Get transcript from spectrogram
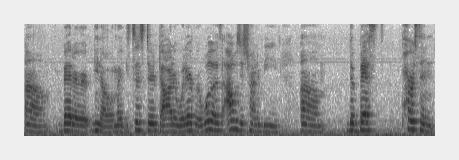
um, better, you know, maybe sister, daughter, whatever it was. I was just trying to be um, the best person,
